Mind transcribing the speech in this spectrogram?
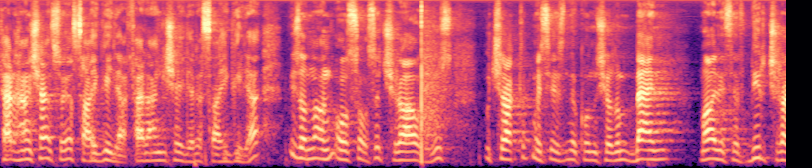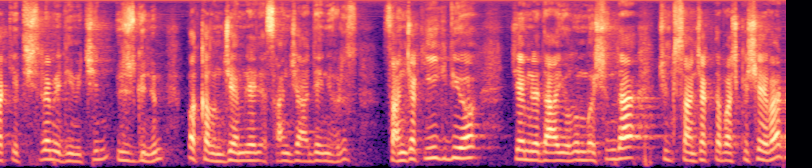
Ferhan Şensoy'a saygıyla, Ferhangi şeylere saygıyla. Biz ondan olsa olsa çırağı oluruz. Bu çıraklık meselesinde konuşalım. Ben maalesef bir çırak yetiştiremediğim için üzgünüm. Bakalım Cemre ile Sancak'a deniyoruz. Sancak iyi gidiyor. Cemre daha yolun başında. Çünkü Sancak'ta başka şey var.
